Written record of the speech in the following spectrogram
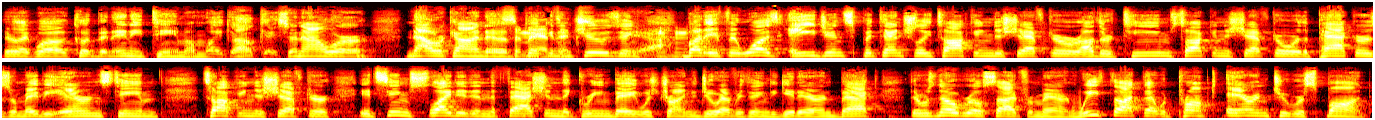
They're like, well, it could have been any team. I'm like, okay, so now we're now we're kind of picking and Semantics. choosing. But if it was agents potentially talking to Schefter or other teams talking to Schefter or the Packers or maybe Aaron's team talking to Schefter, it seems slighted in the fashion that Green Bay was trying to do everything to get Aaron back. There was no real side from Aaron. We thought that would prompt Aaron to respond.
